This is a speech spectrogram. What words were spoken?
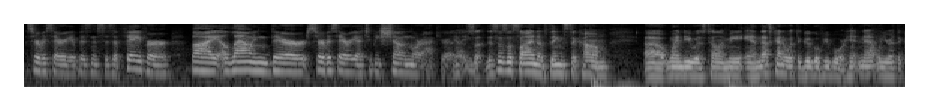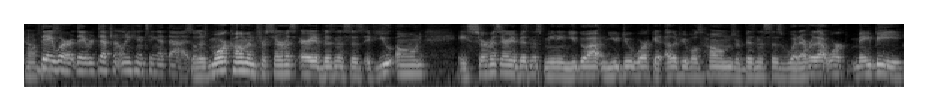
service area businesses a favor by allowing their service area to be shown more accurately. Yeah, so this is a sign of things to come. Uh, Wendy was telling me, and that's kind of what the Google people were hinting at when you were at the conference. They were they were definitely hinting at that. So there's more common for service area businesses. If you own a service area business, meaning you go out and you do work at other people's homes or businesses, whatever that work may be,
